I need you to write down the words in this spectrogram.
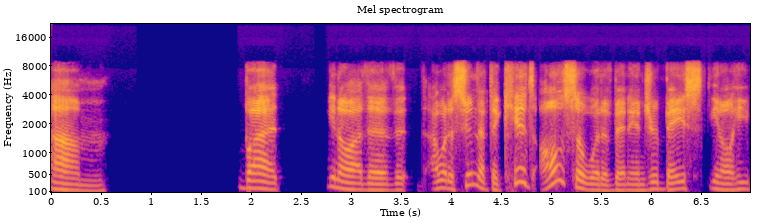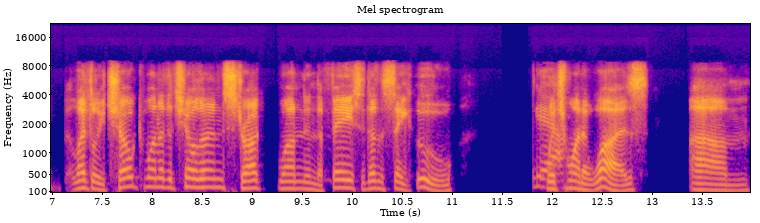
Um, but you know, uh, the the I would assume that the kids also would have been injured. Based, you know, he allegedly choked one of the children, struck one in the face. It doesn't say who, yeah. which one it was. Um,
